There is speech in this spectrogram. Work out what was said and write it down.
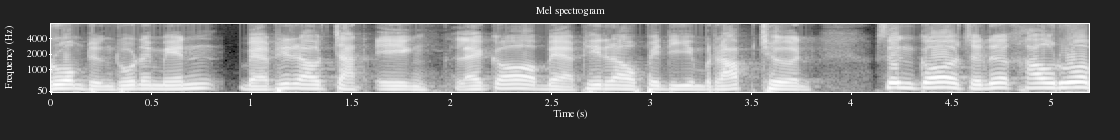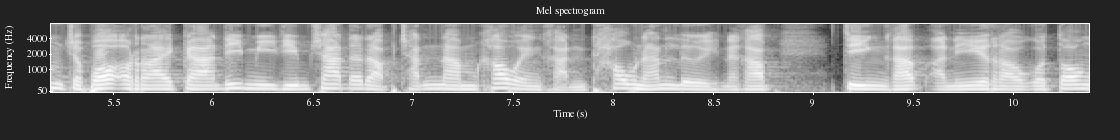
รวมถึงทัวร์นาเมนต์แบบที่เราจัดเอง และก็แบบที่เราเป็นทีมรับเชิญ ซึ่งก็จะเลือกเข้าร่วมเฉพาะรายการที่มีทีมชาติระดับชั้นนำเข้าแข่งขันเท่านั้นเลยนะครับ จริงครับ อันนี้เราก็ต้อง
